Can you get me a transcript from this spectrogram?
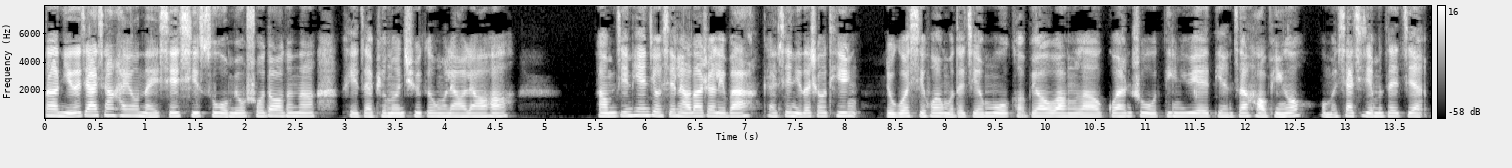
那你的家乡还有哪些习俗我没有说到的呢？可以在评论区跟我们聊聊哈。那我们今天就先聊到这里吧，感谢你的收听。如果喜欢我的节目，可不要忘了关注、订阅、点赞、好评哦！我们下期节目再见，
